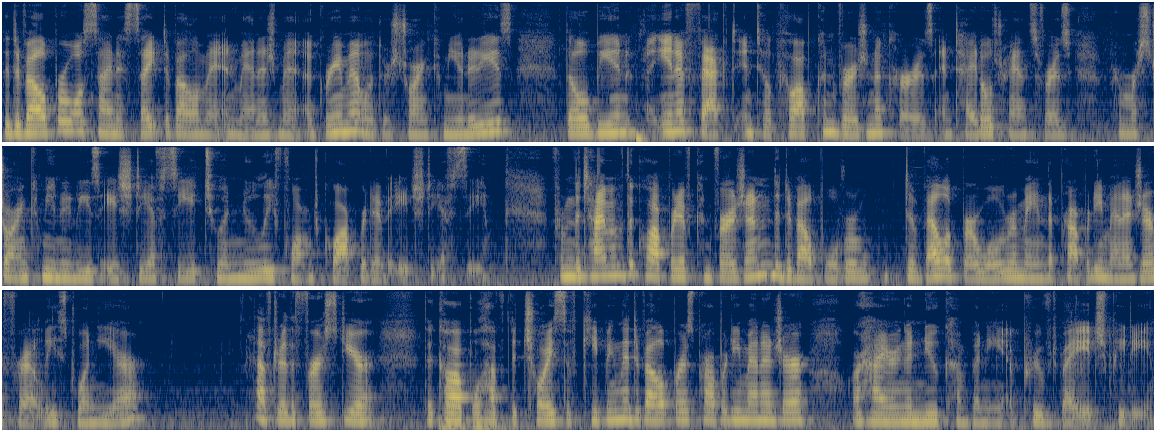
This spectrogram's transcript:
The developer will sign a site development and management agreement with Restoring Communities that will be in, in effect until co-op conversion occurs and title transfers from Restoring Communities HDFC to a newly formed cooperative HDFC. From the time of the cooperative conversion, the developer, developer will remain the property manager for at least one year. After the first year, the co-op will have the choice of keeping the developer as property manager or hiring a new company approved by HPD.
